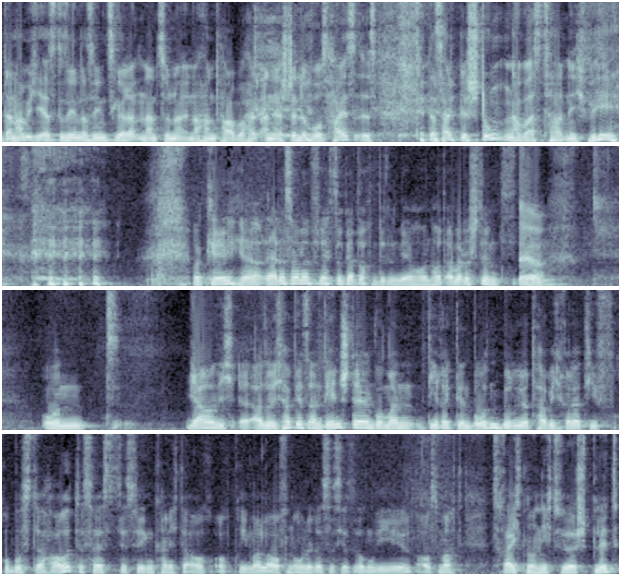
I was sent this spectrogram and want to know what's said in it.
dann habe ich erst gesehen, dass ich einen Zigarettenanzünder in der Hand habe, halt an der Stelle, wo es heiß ist. Das hat gestunken, aber es tat nicht weh. Okay, ja. ja, das war dann vielleicht sogar doch ein bisschen mehr Hornhaut, aber das stimmt. Ja. Ähm, und ja, und ich, äh, also ich habe jetzt an den Stellen, wo man direkt den Boden berührt, habe ich relativ robuste Haut. Das heißt, deswegen kann ich da auch, auch prima laufen, ohne dass es jetzt irgendwie ausmacht. Es reicht noch nicht für Split,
